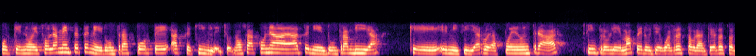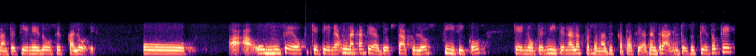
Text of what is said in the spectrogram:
porque no es solamente tener un transporte asequible. Yo no saco nada teniendo un tranvía que en mi silla de ruedas puedo entrar sin problema, pero llego al restaurante, el restaurante tiene dos escalones. o a, un museo que tiene una cantidad de obstáculos físicos que no permiten a las personas discapacitadas entrar. Entonces pienso que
